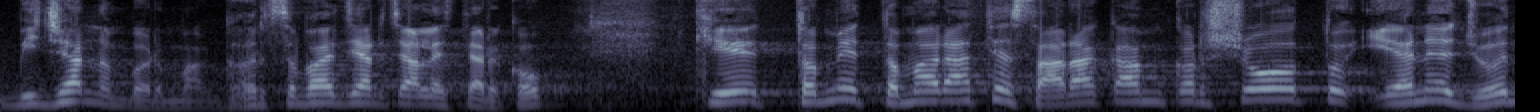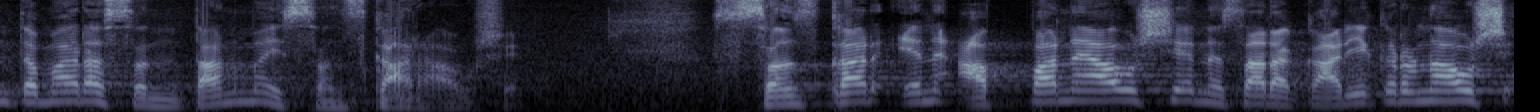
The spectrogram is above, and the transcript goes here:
બીજા નંબરમાં ઘર સભા જ્યારે ચાલે ત્યારે કહું કે તમે તમારા હાથે સારા કામ કરશો તો એને જોઈને તમારા સંતાનમાં સંસ્કાર આવશે. સંસ્કાર એને આપવાને આવશે અને સારા કાર્ય આવશે.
